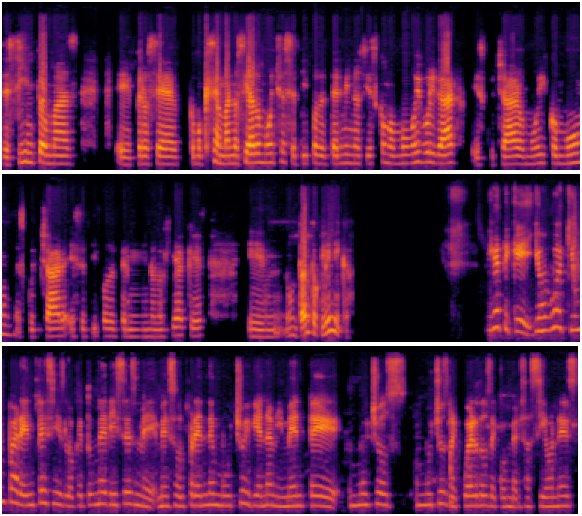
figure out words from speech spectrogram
de síntomas, eh, pero se, como que se ha manoseado mucho ese tipo de términos y es como muy vulgar escuchar o muy común escuchar ese tipo de terminología que es eh, un tanto clínica. Fíjate que yo hago aquí un paréntesis, lo que tú me dices me, sorprende mucho y viene a mi mente muchos, muchos recuerdos de conversaciones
